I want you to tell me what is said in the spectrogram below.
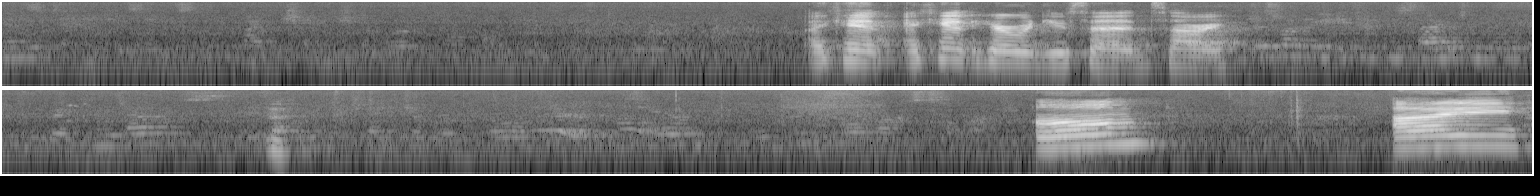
tests and physics might change the workflow completely. I can't, I can't hear what you said, sorry. I'm just wondering if you decide to move to vector tiles, is that going to change the workflow a little easier, or not so much? Um, I,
